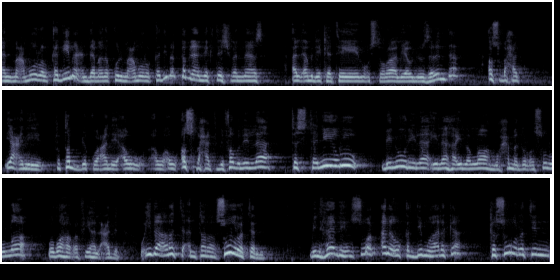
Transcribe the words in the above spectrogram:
المعمورة القديمة عندما نقول المعمورة القديمة قبل أن يكتشف الناس الأمريكتين وأستراليا ونيوزيلندا أصبحت يعني تطبق عليه أو, أو, أو أصبحت بفضل الله تستنير بنور لا إله إلا الله محمد رسول الله وظهر فيها العدل. وإذا أردت أن ترى صورة من هذه الصور أنا أقدمها لك كصورة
